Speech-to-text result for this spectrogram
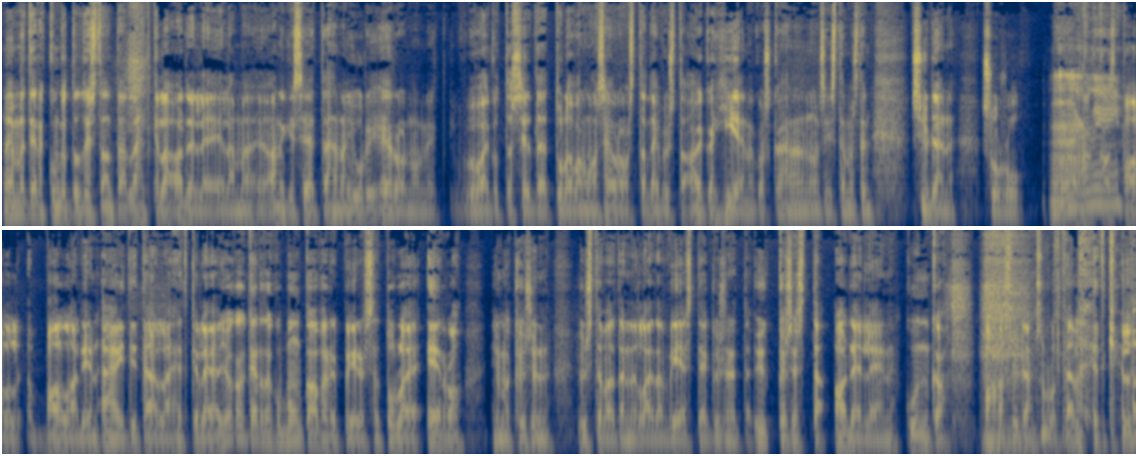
No en mä tiedä, kuinka totista on tällä hetkellä Adele elämä. Ainakin se, että hän on juuri eronnut, niin vaikuttaa siltä, että tulee varmaan seuraavasta levystä aika hieno, koska hän on siis tämmöisten sydänsuru Mm, rakkausballadien äiti tällä hetkellä. Ja joka kerta, kun mun kaveripiirissä tulee ero, niin mä kysyn ystävältäni, laitan viestiä ja kysyn, että ykkösestä Adeleen, kuinka paha sydänsuru tällä hetkellä.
